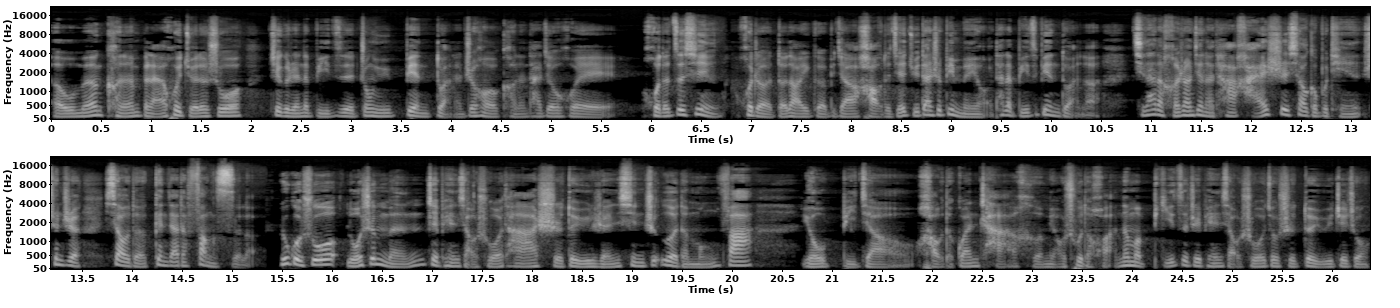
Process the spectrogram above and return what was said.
呃，我们可能本来会觉得说，这个人的鼻子终于变短了之后，可能他就会。获得自信或者得到一个比较好的结局，但是并没有，他的鼻子变短了。其他的和尚见了他还是笑个不停，甚至笑得更加的放肆了。如果说《罗生门》这篇小说它是对于人性之恶的萌发有比较好的观察和描述的话，那么《鼻子》这篇小说就是对于这种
